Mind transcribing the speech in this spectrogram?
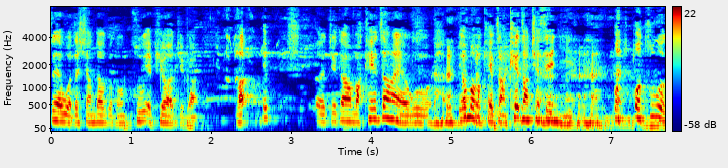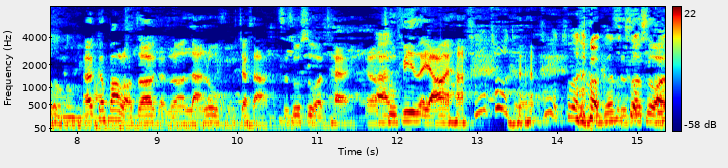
再会得想到搿种租一票就讲，勿一呃就讲勿开张个闲话，要么勿开张，开张吃三年，恶恶租个搿种情呃，况。搿帮老早搿种拦路虎叫啥？此处是我猜，土匪是一样个呀。差不多，差差不多，搿是特此处是我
